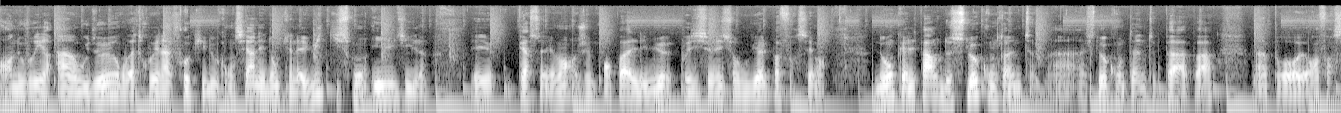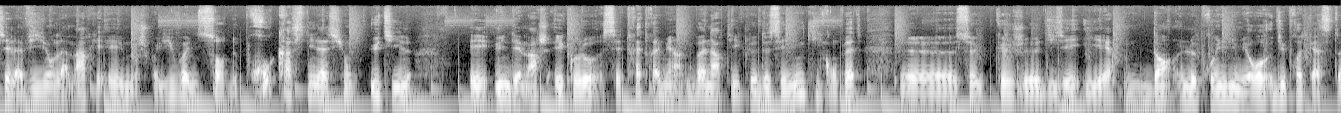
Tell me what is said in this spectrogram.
en ouvrir un ou deux, on va trouver l'info qui nous concerne, et donc il y en a 8 qui seront inutiles. Et personnellement, je ne prends pas les mieux positionnés sur Google, pas forcément. Donc elle parle de slow content, hein, un slow content pas à pas, hein, pour renforcer la vision de la marque, et, moi j'y vois une sorte de procrastination utile et une démarche écolo. C'est très très bien. Bon article de Céline qui complète euh, ce que je disais hier dans le premier numéro du podcast.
